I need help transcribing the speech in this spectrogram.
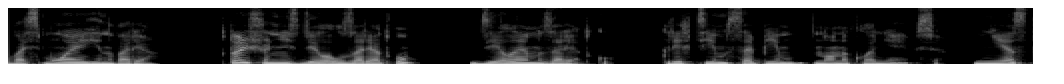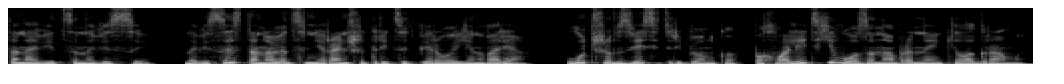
8 января. Кто еще не сделал зарядку? Делаем зарядку. Кряхтим, сопим, но наклоняемся. Не становиться на весы. На весы становятся не раньше 31 января. Лучше взвесить ребенка, похвалить его за набранные килограммы.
